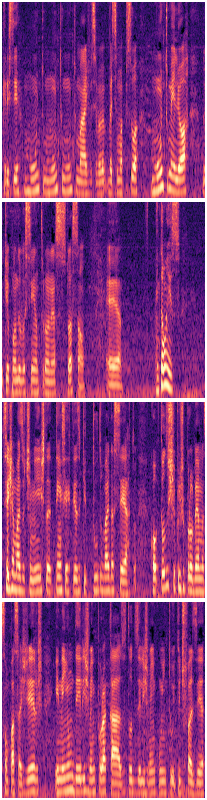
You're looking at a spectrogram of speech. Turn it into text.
crescer muito, muito, muito mais. Você vai, vai ser uma pessoa muito melhor do que quando você entrou nessa situação. É, então é isso. Seja mais otimista, tenha certeza que tudo vai dar certo. Todos os tipos de problemas são passageiros e nenhum deles vem por acaso. Todos eles vêm com o intuito de fazer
